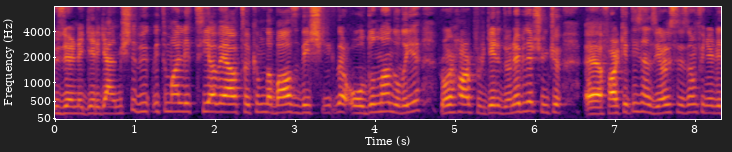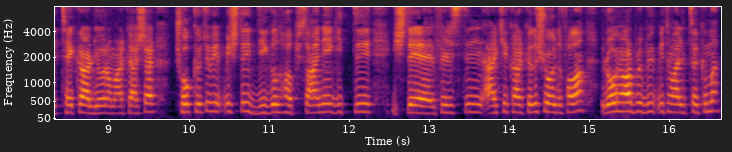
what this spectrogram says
üzerine geri gelmişti. Büyük ihtimalle Tia veya takımda bazı değişiklikler olduğundan dolayı Roy Harper geri dönebilir. Çünkü e, fark ettiyseniz yarı sezon finali tekrarlıyorum arkadaşlar. Çok kötü bitmişti. Deagle hapishaneye gitti. İşte Felicit'in erkek arkadaşı öldü falan. Roy Harper büyük ihtimalle takımı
